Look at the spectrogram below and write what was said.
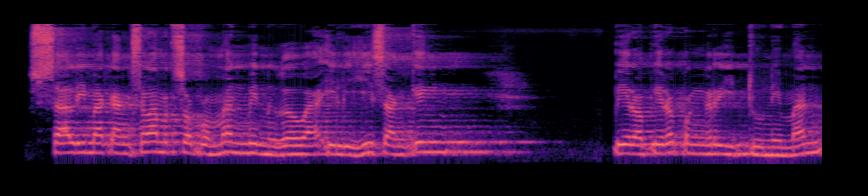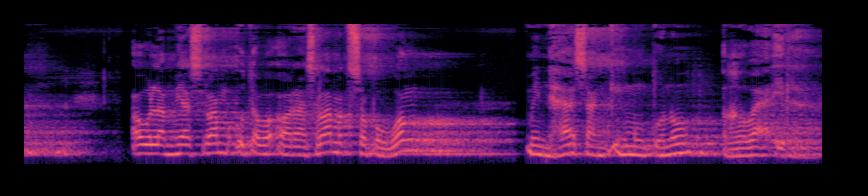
Salima kang selamat sopoman min gawa ilihi sangking Piro-piro pengeri duniman aulam yaslam utawa ora selamat sapa wong minha saking mengkono ghawail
